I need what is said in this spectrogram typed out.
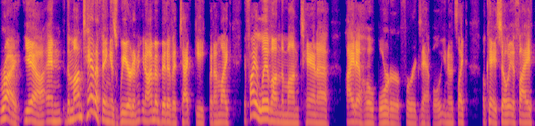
Right. Yeah. And the Montana thing is weird. And, you know, I'm a bit of a tech geek, but I'm like, if I live on the Montana Idaho border, for example. You know, it's like, okay, so if I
